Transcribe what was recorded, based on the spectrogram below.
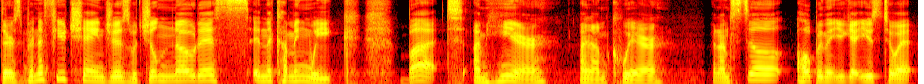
There's been a few changes, which you'll notice in the coming week, but I'm here and I'm queer and I'm still hoping that you get used to it.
